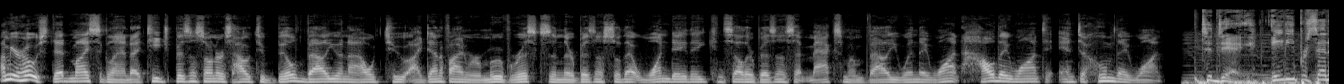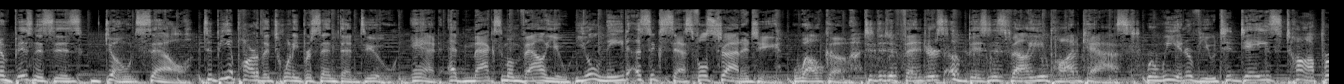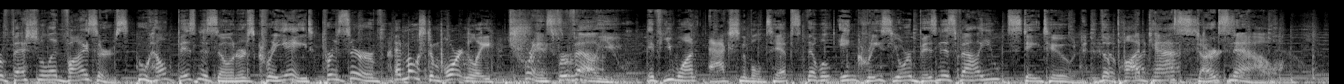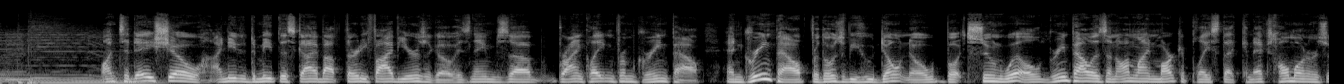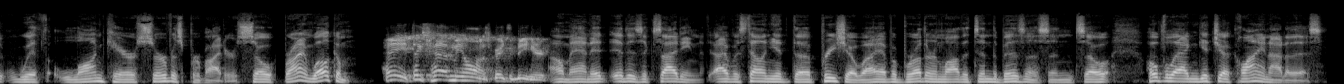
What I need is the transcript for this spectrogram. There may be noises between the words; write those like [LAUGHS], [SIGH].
I'm your host, Ed Meisegland. I teach business owners how to build value and how to identify and remove risks in their business so that one day they can sell their business at maximum value when they want, how they want, and to whom they want. Today, 80% of businesses don't sell. To be a part of the 20% that do, and at maximum value, you'll need a successful strategy. Welcome to the Defenders of Business Value podcast, where we interview today's top professional advisors who help business owners create, preserve, and most importantly, transfer value. If you want actionable tips that will increase your business value, stay tuned. The podcast starts now. On today's show, I needed to meet this guy about 35 years ago. His name's uh, Bryan Clayton from GreenPal. And GreenPal, for those of you who don't know, but soon will, GreenPal is an online marketplace that connects homeowners with lawn care service providers. So, Brian, welcome. Hey, thanks for having me on. It's great to be here. Oh man, it, it is exciting. I was telling you at the pre-show, I have a brother-in-law that's in the business, and so hopefully I can get you a client out of this.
